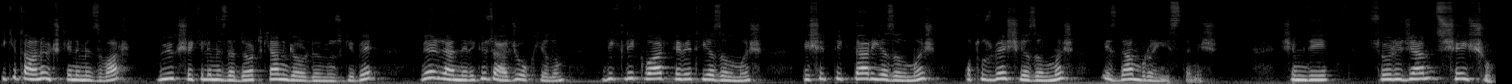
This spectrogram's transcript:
iki tane üçgenimiz var. Büyük şeklimizde dörtgen gördüğümüz gibi verilenleri güzelce okuyalım. Diklik var evet yazılmış. Eşitlikler yazılmış. 35 yazılmış. Bizden burayı istemiş. Şimdi söyleyeceğimiz şey şu.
